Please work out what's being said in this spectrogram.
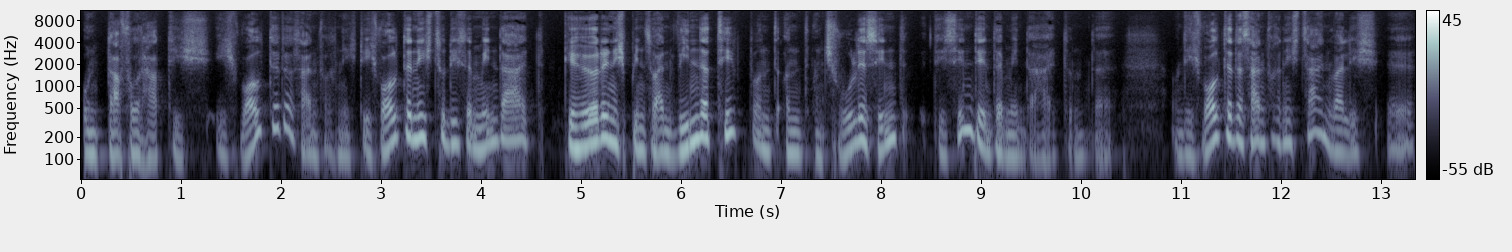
Und davor hatte ich, ich wollte das einfach nicht. Ich wollte nicht zu dieser Minderheit gehören. Ich bin so ein Windertyp und, und, und Schwule sind die sind in der Minderheit. Und, äh, und ich wollte das einfach nicht sein, weil ich, äh,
